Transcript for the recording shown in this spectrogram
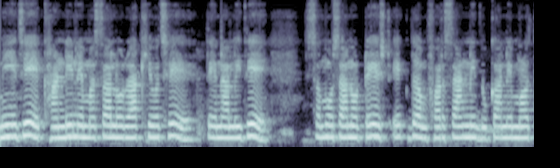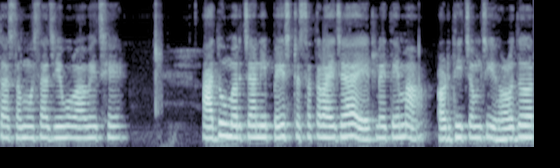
મેં જે ખાંડીને મસાલો રાખ્યો છે તેના લીધે સમોસાનો ટેસ્ટ એકદમ ફરસાણની દુકાને મળતા સમોસા જેવો આવે છે. આદુ મરચાંની પેસ્ટ સતળાઈ જાય એટલે તેમાં અડધી ચમચી હળદર,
